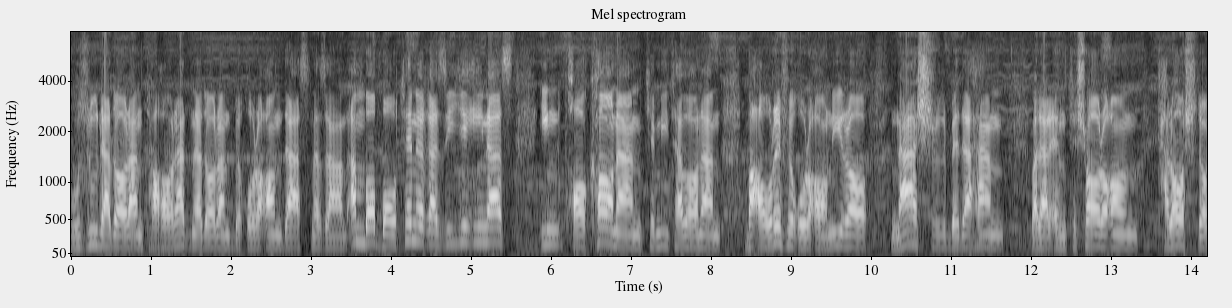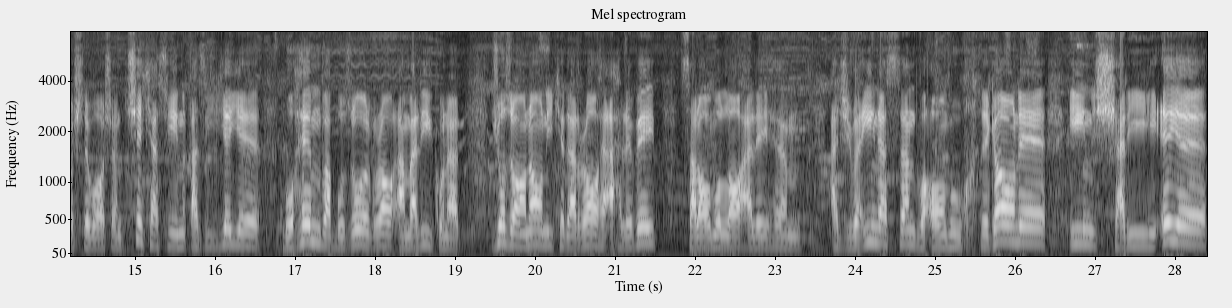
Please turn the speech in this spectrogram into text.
وضو ندارند تهارت ندارند به قرآن دست نزنند. اما باطن قضیه این است این پاکانند که می‌توانند معارف قرآنی را نشر بدهند و در انتشار آن تلاش داشته باشند چه کسی این قضیه مهم و بزرگ را عملی کند. جز آنانی که در راه اهل بیت سلام الله علیهم اجمعین هستند و آموختگان این شریعه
